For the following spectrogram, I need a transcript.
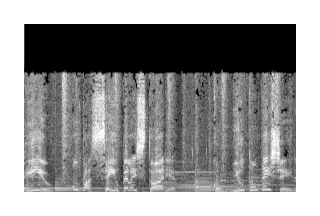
Rio, um passeio pela história, com Milton Teixeira.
